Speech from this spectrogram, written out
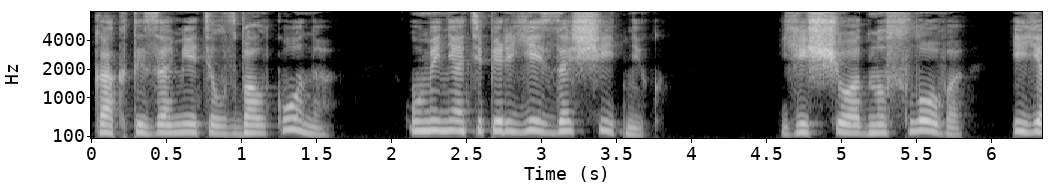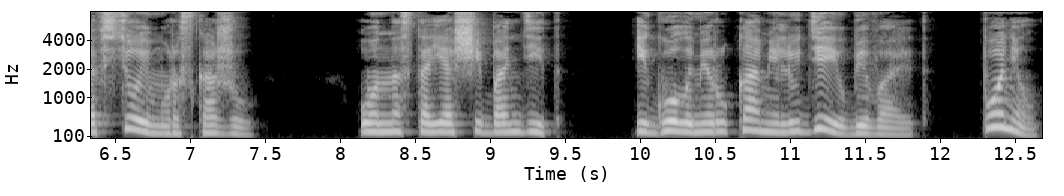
«Как ты заметил с балкона, у меня теперь есть защитник. Еще одно слово, и я все ему расскажу. Он настоящий бандит и голыми руками людей убивает. Понял?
